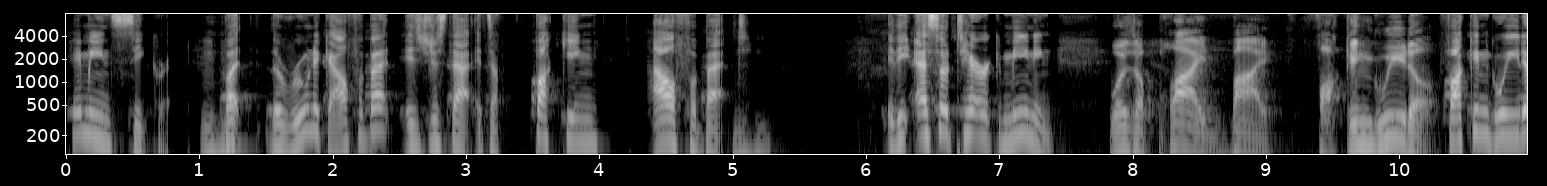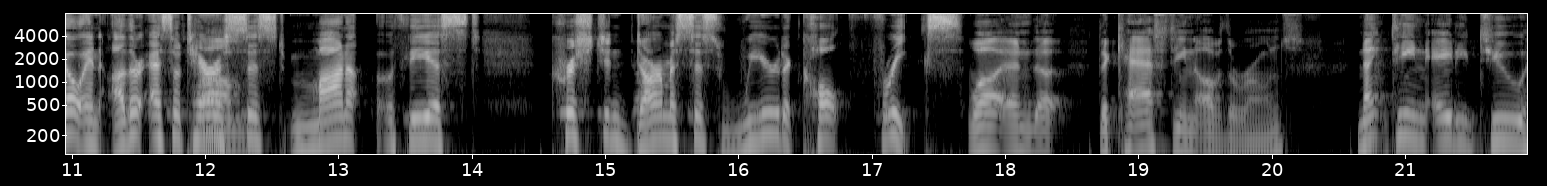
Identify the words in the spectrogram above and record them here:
It means secret. Mm-hmm. But the runic alphabet is just that. It's a fucking alphabet. Mm-hmm. The esoteric meaning, was applied by fucking Guido. fucking Guido and other Um, esotericist, monotheist, Christian dharmacist, weird occult freaks. Well, and uh, the casting of the runes. 1982,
